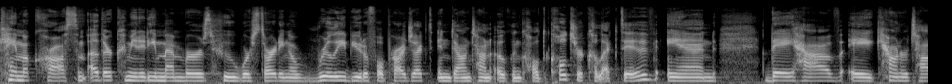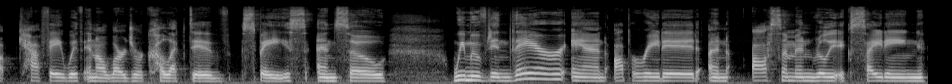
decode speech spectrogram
came across some other community members who were starting a really beautiful project in downtown Oakland called Culture Collective. And they have a countertop cafe within a larger collective space. And so we moved in there and operated an awesome and really exciting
